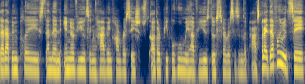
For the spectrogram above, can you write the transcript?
that have been placed and then interviews and having conversations with other people who may have used those services in the past. But I definitely would say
